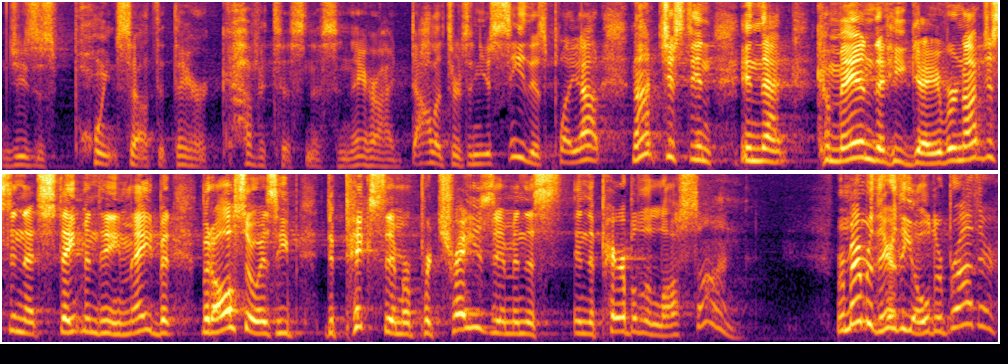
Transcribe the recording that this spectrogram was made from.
Jesus points out that they are covetousness and they are idolaters. And you see this play out, not just in, in that command that he gave, or not just in that statement that he made, but, but also as he depicts them or portrays them in, this, in the parable of the lost son. Remember, they're the older brother.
